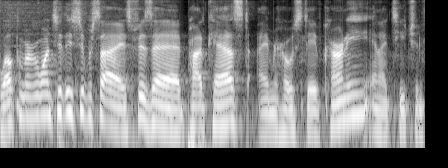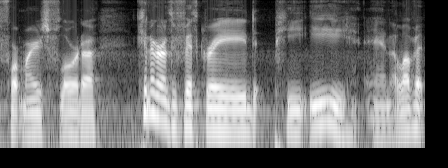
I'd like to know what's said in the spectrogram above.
Welcome, everyone, to the Supersized Phys Ed podcast. I'm your host, Dave Carney, and I teach in Fort Myers, Florida, kindergarten through fifth grade PE, and I love it.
